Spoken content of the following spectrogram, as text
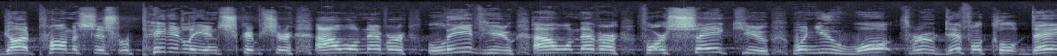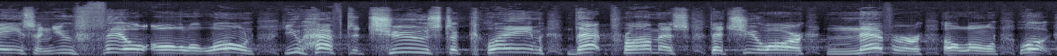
God promises repeatedly in Scripture, I will never leave you, I will never forsake you. When you walk through difficult days and you feel all alone, you have to choose to claim that promise that you are never alone. Look,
